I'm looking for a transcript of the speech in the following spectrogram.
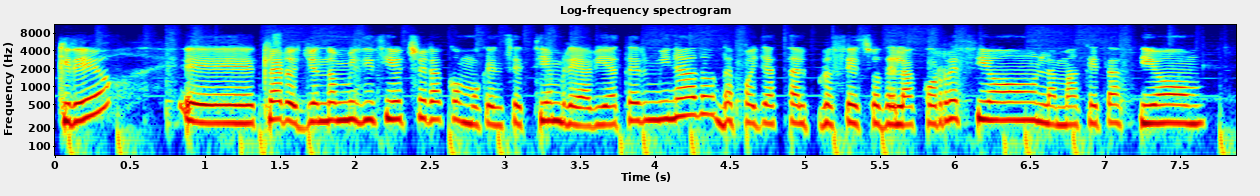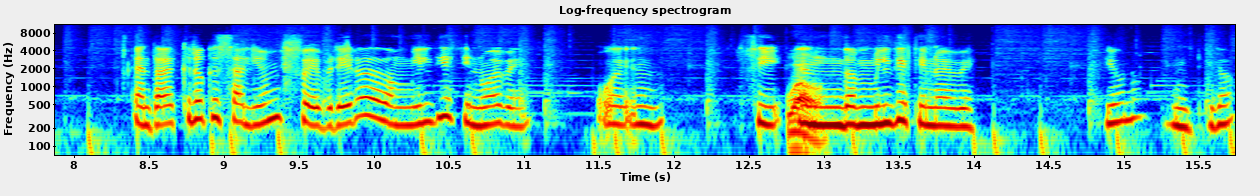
Creo, eh, claro, yo en 2018 era como que en septiembre había terminado, después ya está el proceso de la corrección, la maquetación. Entonces creo que salió en febrero de 2019. O en, sí, en 2019. ¿21? ¿22?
